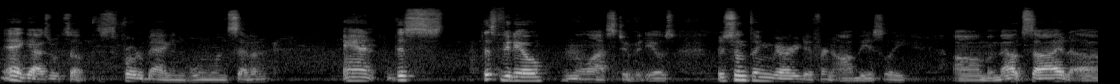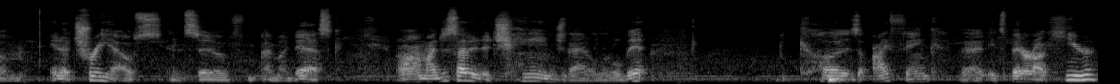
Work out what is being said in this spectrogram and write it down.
Hey guys, what's up? This is Frodo Baggins one one seven, and this this video and the last two videos, there's something very different. Obviously, um, I'm outside um, in a treehouse instead of at my desk. Um, I decided to change that a little bit because I think that it's better out here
